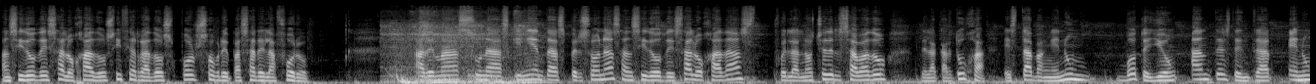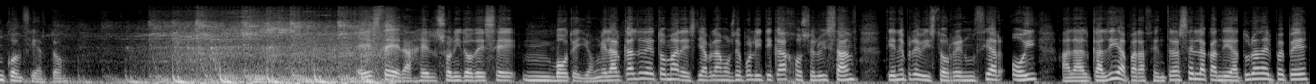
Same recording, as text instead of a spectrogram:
han sido desalojados y cerrados por sobrepasar el aforo. Además, unas 500 personas han sido desalojadas Fue la noche del sábado de la Cartuja. Estaban en un botellón antes de entrar en un concierto. Este era el sonido de ese mm, botellón. El alcalde de Tomares, ya hablamos de política, José Luis Sanz, tiene previsto renunciar hoy a la alcaldía para centrarse en la candidatura del PP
